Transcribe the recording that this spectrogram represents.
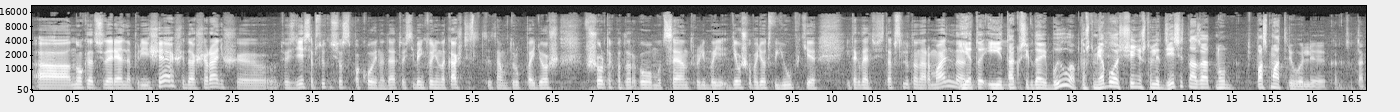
А, но когда ты сюда реально приезжаешь, и даже раньше, то здесь абсолютно все спокойно, да, то есть тебя никто не накажет, если ты там вдруг пойдешь в шортах по торговому центру, либо девушка пойдет в юбке и так далее. То есть это абсолютно нормально. И это и так всегда и было, потому что у меня было ощущение, что лет 10 назад, ну, посматривали как-то так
